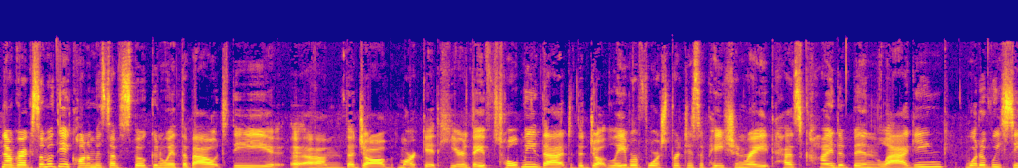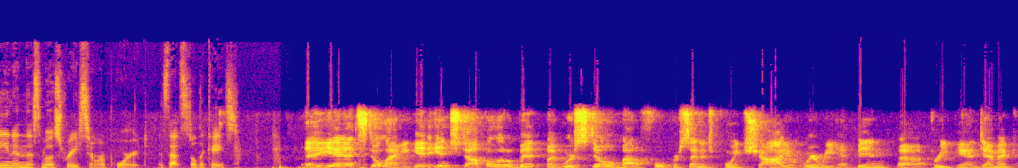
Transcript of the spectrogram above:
Now, Greg, some of the economists I've spoken with about the um, the job market here, they've told me that the labor force participation rate has kind of been lagging. What have we seen in this most recent report? Is that still the case? Uh, yeah, it's still lagging. It inched up a little bit, but we're still about a full percentage point shy of where we had been uh, pre-pandemic.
